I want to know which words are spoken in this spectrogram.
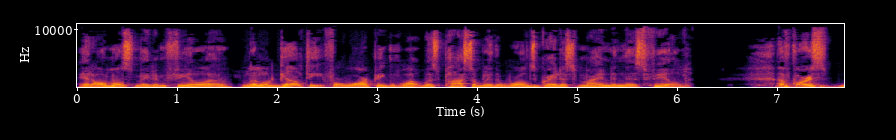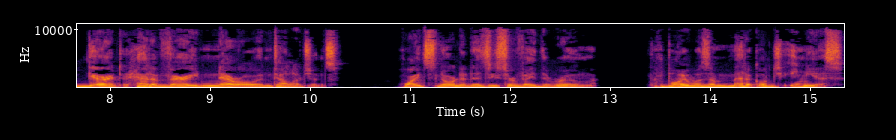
It almost made him feel a little guilty for warping what was possibly the world's greatest mind in this field. Of course, Garrett had a very narrow intelligence. White snorted as he surveyed the room. The boy was a medical genius.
